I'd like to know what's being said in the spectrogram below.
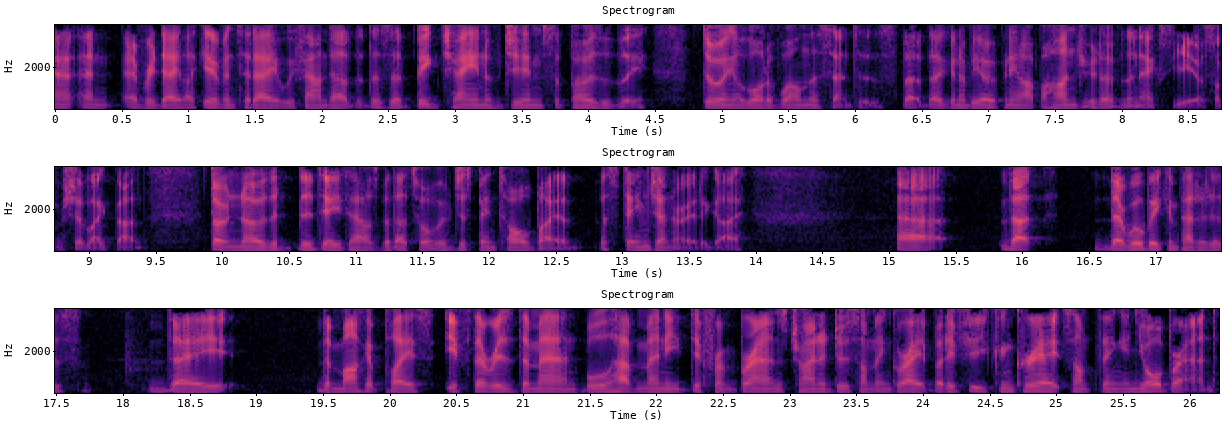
and, and every day, like even today, we found out that there's a big chain of gyms supposedly doing a lot of wellness centers that they're going to be opening up 100 over the next year or some shit like that. Don't know the, the details, but that's what we've just been told by a, a steam generator guy. Uh, that there will be competitors. They, the marketplace, if there is demand, will have many different brands trying to do something great. But if you can create something in your brand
